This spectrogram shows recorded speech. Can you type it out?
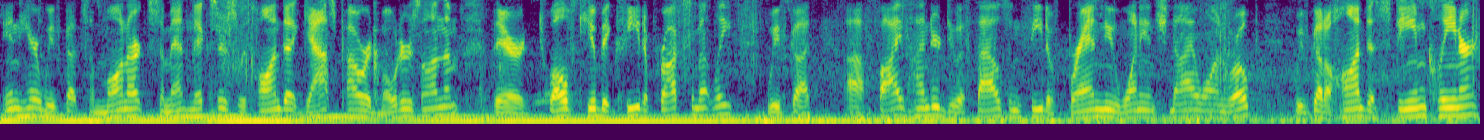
in here. We've got some Monarch cement mixers with Honda gas-powered motors on them. They're 12 cubic feet approximately. We've got uh, 500 to 1,000 feet of brand new one inch nylon rope. We've got a Honda steam cleaner.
